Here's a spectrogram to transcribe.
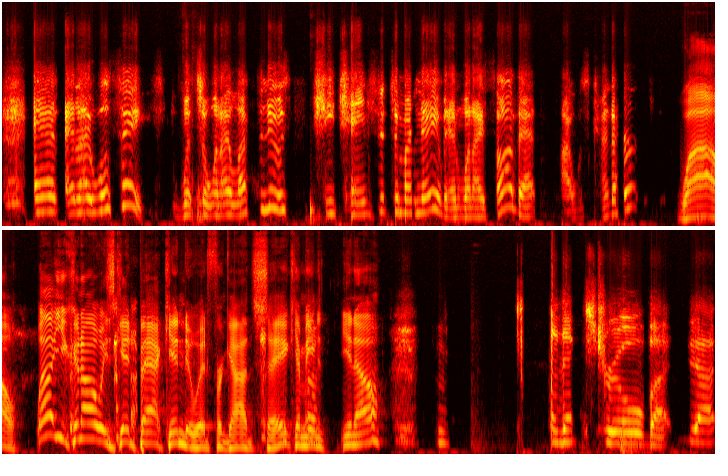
That was- in her phone. and and I will say, so when I left the news, she changed it to my name, and when I saw that, I was kind of hurt. Wow. Well, you can always get back into it for God's sake. I mean, you know. That's true, but uh,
